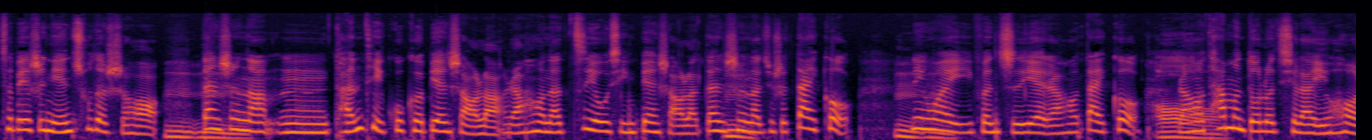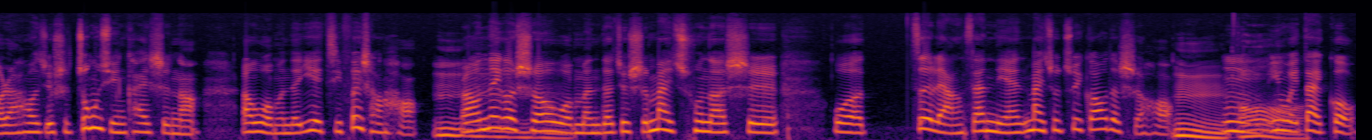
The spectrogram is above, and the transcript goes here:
特别是年初的时候。嗯。但是呢，嗯，团体顾客变少了，然后呢，自由行变少了，但是呢，就是代购，另外一份职业，然后代购，然后他们多了起来以后，然后就是中旬开始呢，然后我们的业绩非常好。嗯。然后那个时候，我们的就是卖出呢，是我这两三年卖出最高的时候。嗯嗯，因为代购。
